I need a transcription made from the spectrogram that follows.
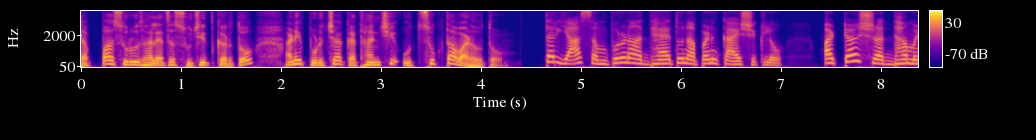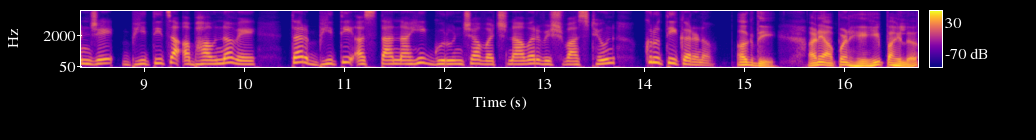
टप्पा सुरू झाल्याचं सूचित करतो आणि पुढच्या कथांची उत्सुकता वाढवतो. तर या संपूर्ण अध्यायातून आपण काय शिकलो? अट्टळ श्रद्धा म्हणजे भीतीचा अभाव नव्हे तर भीती असतानाही गुरूंच्या वचनावर विश्वास ठेवून कृती करणं. अगदी. आणि आपण हेही पाहिलं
